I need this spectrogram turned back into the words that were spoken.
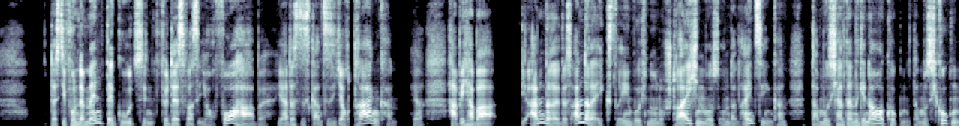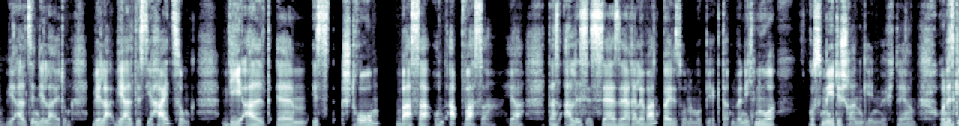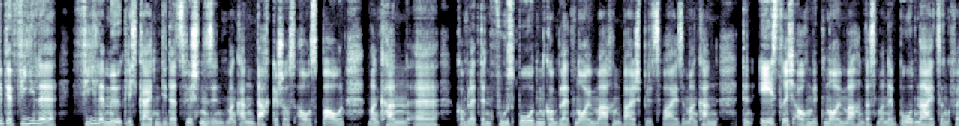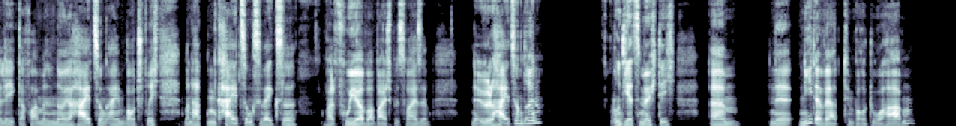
dass die Fundamente gut sind für das, was ich auch vorhabe, ja, dass das Ganze sich auch tragen kann, ja. Habe ich aber die andere, das andere Extrem, wo ich nur noch streichen muss und dann einziehen kann, da muss ich halt dann genauer gucken. Da muss ich gucken, wie alt sind die Leitungen, wie, wie alt ist die Heizung, wie alt ähm, ist Strom, Wasser und Abwasser. Ja, das alles ist sehr, sehr relevant bei so einem Objekt dann. Wenn ich nur kosmetisch rangehen möchte, ja. Und es gibt ja viele, viele Möglichkeiten, die dazwischen sind. Man kann ein Dachgeschoss ausbauen, man kann äh, komplett den Fußboden komplett neu machen beispielsweise. Man kann den Estrich auch mit neu machen, dass man eine Bodenheizung verlegt, auf einmal eine neue Heizung einbaut. Sprich, man hat einen Heizungswechsel, weil früher war beispielsweise eine Ölheizung drin und jetzt möchte ich ähm, eine Niederwerttemperatur haben.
